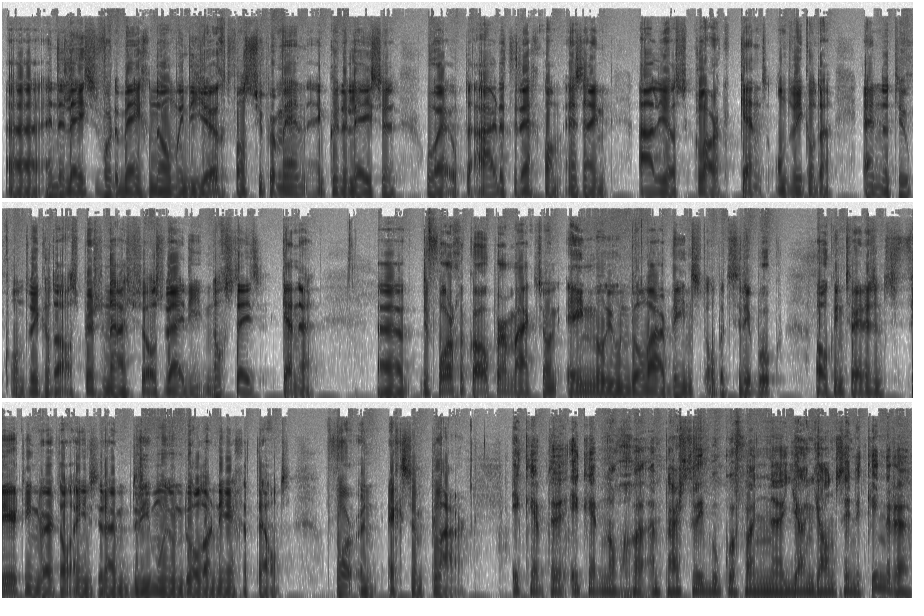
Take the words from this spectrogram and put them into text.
eh, en de lezers worden meegenomen in de jeugd van Superman... en kunnen lezen hoe hij op de aarde terechtkwam... en zijn alias Clark Kent ontwikkelde. En natuurlijk ontwikkelde als personage zoals wij die nog steeds kennen. De vorige koper maakt zo'n 1 miljoen dollar winst op het stripboek. Ook in 2014 werd al eens ruim 3 miljoen dollar neergeteld voor een exemplaar. Ik heb, de, ik heb nog eh, een paar stripboeken van eh, Jan Jans en de kinderen.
